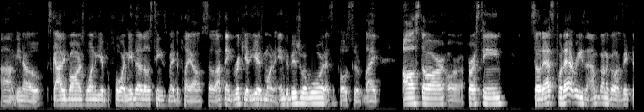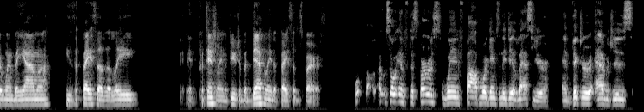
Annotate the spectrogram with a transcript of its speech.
Um, you know, Scottie Barnes won the year before. Neither of those teams made the playoffs. So I think rookie of the year is more an individual award as opposed to like all star or first team. So that's for that reason. I'm going to go with Victor Wembanyama. He's the face of the league, potentially in the future, but definitely the face of the Spurs. So if the Spurs win five more games than they did last year, and Victor averages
